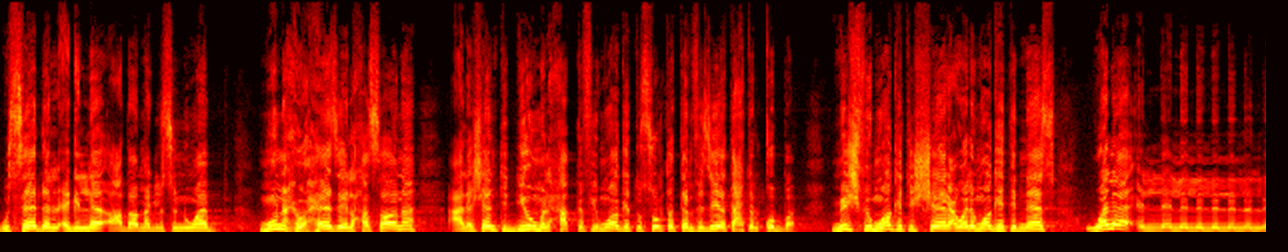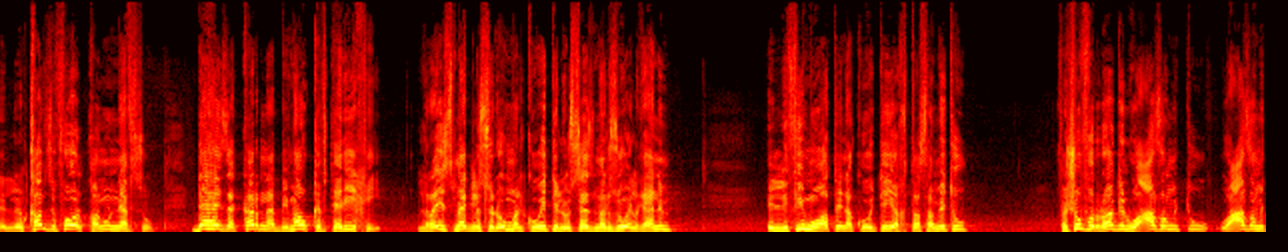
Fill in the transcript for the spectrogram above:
والسادة الأجلاء أعضاء مجلس النواب منحوا هذه الحصانة علشان تديهم الحق في مواجهة السلطة التنفيذية تحت القبة. مش في مواجهة الشارع ولا مواجهة الناس ولا ال- ال- ال- ال- ال- ال- القفز فوق القانون نفسه. ده هيذكرنا بموقف تاريخي لرئيس مجلس الأمة الكويتي الأستاذ مرزوق الغانم اللي فيه مواطنة كويتية اختصمته. فشوفوا الراجل وعظمته وعظمة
